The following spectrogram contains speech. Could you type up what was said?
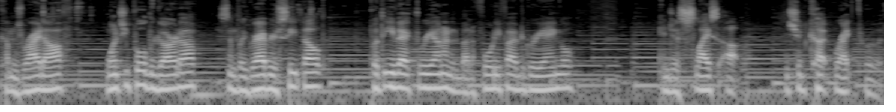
comes right off. Once you pull the guard off, simply grab your seatbelt, put the EVAC 3 on it at about a 45 degree angle, and just slice up. It should cut right through it.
